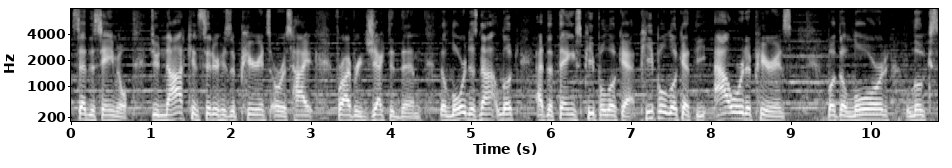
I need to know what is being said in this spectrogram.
said to Samuel, Do not consider his appearance or his height, for I've rejected them. The Lord does not look at the things people look at. People look at the outward appearance, but the Lord looks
